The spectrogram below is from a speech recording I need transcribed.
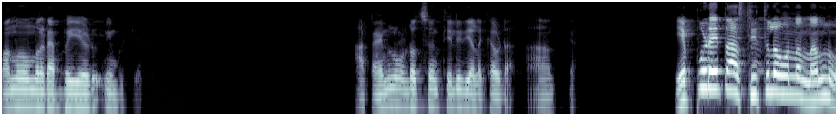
పంతొమ్మిది వందల డెబ్బై ఏడు నేను పుట్టాను. ఆ టైంలో ఉండొచ్చు అని తెలియదు వీళ్ళకి ఆవిడ అంతగా. ఎప్పుడైతే ఆ స్థితిలో ఉన్న నన్ను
